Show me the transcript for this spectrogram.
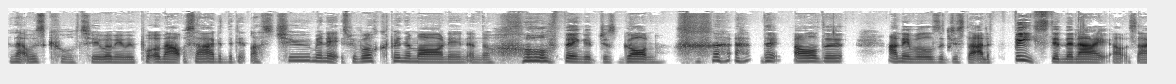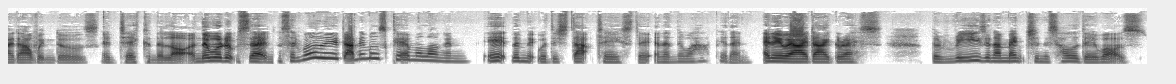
And that was cool too. I mean, we put them outside and they didn't last two minutes. We woke up in the morning and the whole thing had just gone. they, all the animals had just had a feast in the night outside our windows and taken the lot. And they were upset. I said, Well, the animals came along and ate them. It was just that tasty. And then they were happy then. Anyway, I digress. The reason I mentioned this holiday was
